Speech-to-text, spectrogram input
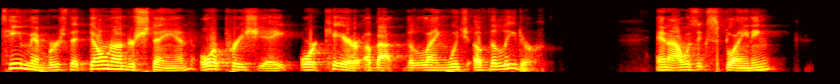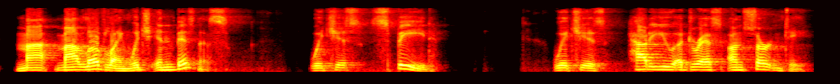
team members that don't understand or appreciate or care about the language of the leader. And I was explaining my, my love language in business, which is speed, which is how do you address uncertainty?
